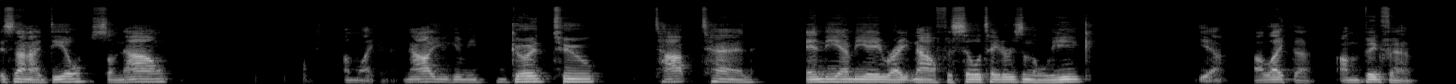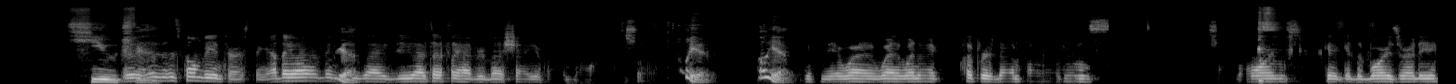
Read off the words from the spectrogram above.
it's not ideal. So now I'm liking it. Now you give me good two top 10 in the NBA right now, facilitators in the league. Yeah, I like that. I'm a big fan. Huge It- fan. It's going to be interesting. I think, I think Yeah. you guys, you guys definitely have your best shot you've had in a while. So Oh yeah. Oh yeah. when when when that Clippers downfall happens, the horns, get get the boys ready.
